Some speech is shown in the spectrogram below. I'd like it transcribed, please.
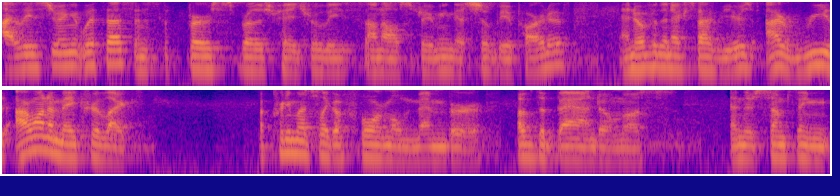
kylie's doing it with us and it's the first brothers page release on all streaming that she'll be a part of and over the next five years i really i want to make her like a pretty much like a formal member of the band almost and there's something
